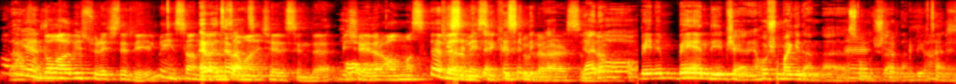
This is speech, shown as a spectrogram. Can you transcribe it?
Ama daha yani fazla- doğal bir süreçte değil mi? İnsanların Evet, evet. zaman içerisinde bir O- şeyler alması ve Kesinlikle, vermesi kültürler kesinlikle. arasında. Yani o benim beğendiğim şey, yani hoşuma giden e, sonuçlardan çok bir tanesi.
